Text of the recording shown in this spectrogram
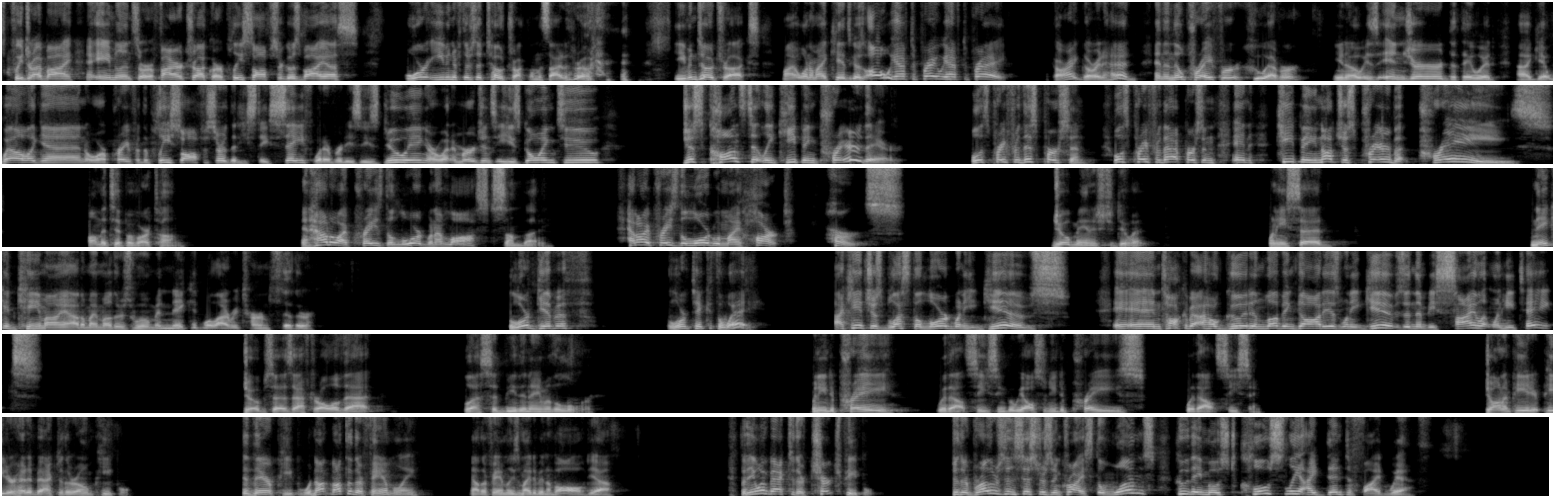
If we drive by an ambulance or a fire truck or a police officer goes by us, or even if there's a tow truck on the side of the road, even tow trucks, my, one of my kids goes, Oh, we have to pray, we have to pray. All right, go right ahead. And then they'll pray for whoever you know, is injured, that they would uh, get well again, or pray for the police officer that he stays safe, whatever it is he's doing, or what emergency he's going to. Just constantly keeping prayer there. Well, let's pray for this person. Well, let's pray for that person, and keeping not just prayer, but praise on the tip of our tongue. And how do I praise the Lord when I've lost somebody? How do I praise the Lord when my heart hurts? Job managed to do it when he said, Naked came I out of my mother's womb, and naked will I return thither. The Lord giveth, the Lord taketh away. I can't just bless the Lord when he gives and talk about how good and loving God is when he gives and then be silent when he takes. Job says, after all of that, blessed be the name of the Lord. We need to pray without ceasing, but we also need to praise without ceasing. John and Peter, Peter headed back to their own people, to their people, not, not to their family. Now, their families might have been involved, yeah. But they went back to their church people, to their brothers and sisters in Christ, the ones who they most closely identified with.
